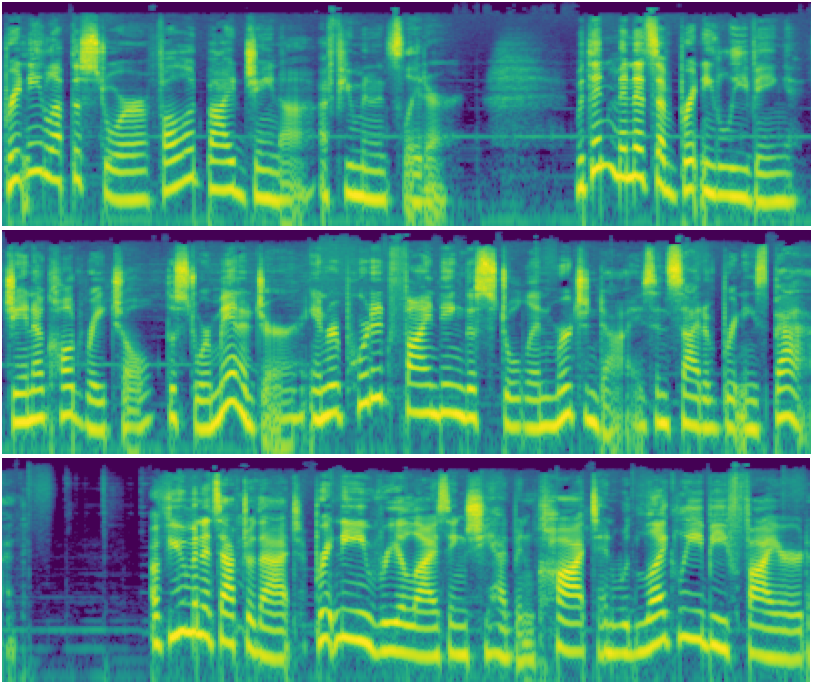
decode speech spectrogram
Brittany left the store followed by Jayna a few minutes later. Within minutes of Brittany leaving, Jayna called Rachel, the store manager, and reported finding the stolen merchandise inside of Brittany's bag. A few minutes after that, Brittany, realizing she had been caught and would likely be fired,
